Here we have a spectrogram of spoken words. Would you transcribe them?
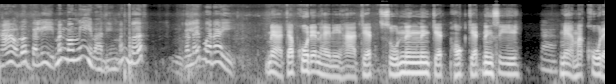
หาเอาลอตเตอรี่มันบ่มีบาดนี้มันเบิดก็เลยบ่ได้แม่จับคู่เด่นให้นี่หาเจ็ดศูนย์หนึ่งหนึ่งเจ็ดหกเจ็ดหนึ่งสี่จ้าแม่มักคู่ใด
